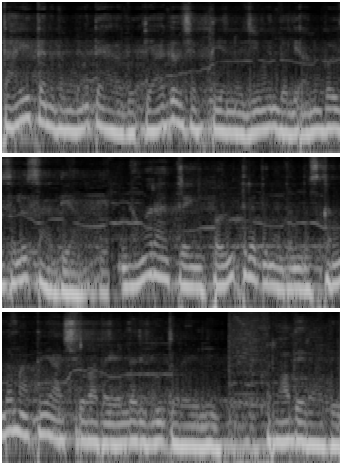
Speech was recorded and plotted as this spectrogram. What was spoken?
ತಾಯಿತನದ ಮಮತೆ ಹಾಗೂ ತ್ಯಾಗದ ಶಕ್ತಿಯನ್ನು ಜೀವನದಲ್ಲಿ ಅನುಭವಿಸಲು ಸಾಧ್ಯ. ನವರಾತ್ರಿ ಪವಿತ್ರ ದಿನದಂದು ಸ್ಕಂದ ಮಾತೆಯ ಆಶೀರ್ವಾದ ಎಲ್ಲರಿಗೂ ದೊರೆಯಲಿ. ರಾಧೆ ರಾಧೆ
